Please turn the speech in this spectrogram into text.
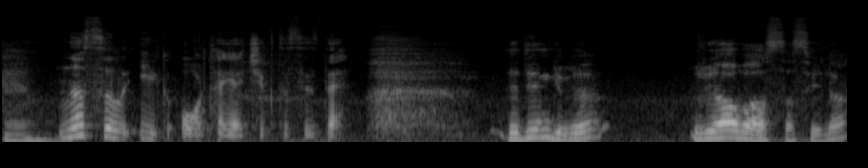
Hmm. Nasıl ilk ortaya çıktı sizde? Dediğim gibi rüya vasıtasıyla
